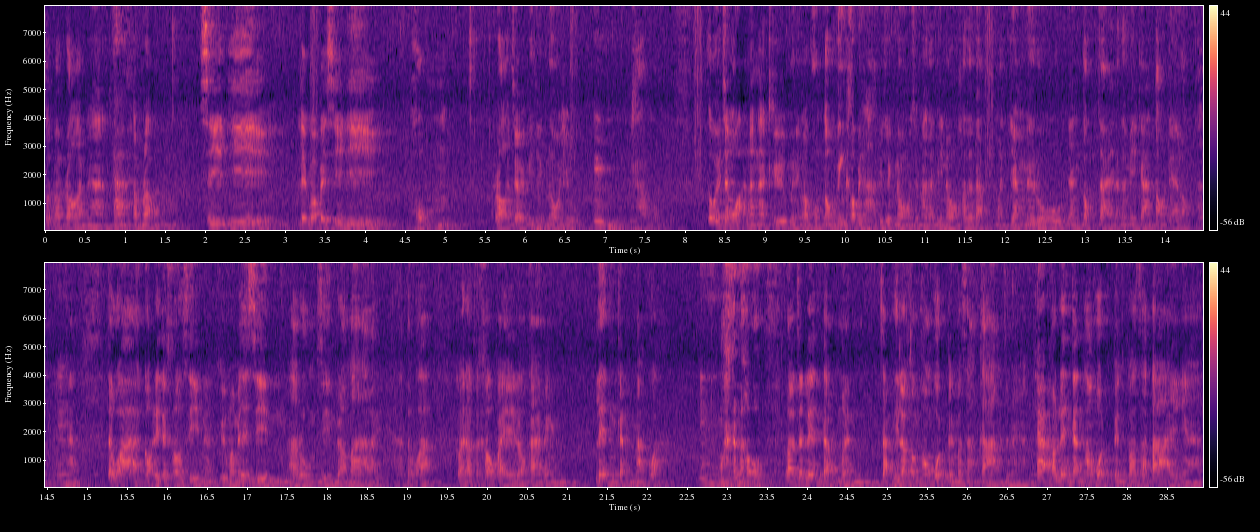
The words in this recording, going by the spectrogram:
สดๆร้อนๆนะฮะค่ะสำหรับซีนที่เรียกว่าเป็นซีนที่ผมรอเจอพี่เทคโนอยู่อืม ครับผม โดยจังหวะนั้นนะคือเหมือนกับว่าผมต้องวิ่งเข้าไปหาพี่เทคโนใช่ไหมแต่พี่โนเขาจะแบบเหมือนยังไม่รู้ยังตกใจแล้วก็มีการต่อแดร์ล็อกนั้นนะฮะแต่ว่าก่อนที่จะเข้าซีนน่ะคือมันไม่ใช่ซีนอารมณ์ซีนดราม่าอะไรนะฮะแต่ว่าก่อนที่เราจะเข้าไปเรากลายเป็นเล่นกันมากกว่าอืมว่าเราเราจะเล่นแบบเหมือนจากที่เราต้องท่องบทเป็นภาษากลางใช่ไหมครับค่ะ เราเล่นกันท่องบทเป็นภาษาใต้อย่างเงี้ยฮะ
